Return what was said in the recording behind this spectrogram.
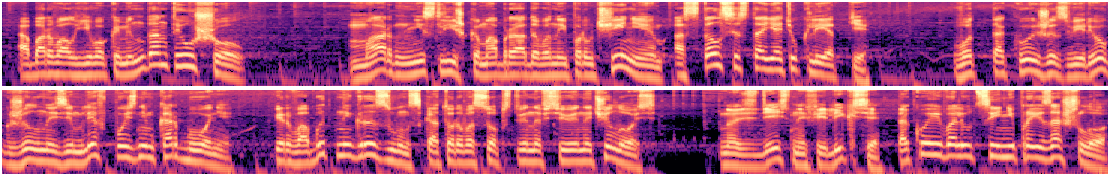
— оборвал его комендант и ушел. Марн, не слишком обрадованный поручением, остался стоять у клетки. Вот такой же зверек жил на Земле в позднем карбоне, первобытный грызун, с которого, собственно, все и началось. Но здесь, на Феликсе, такой эволюции не произошло.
